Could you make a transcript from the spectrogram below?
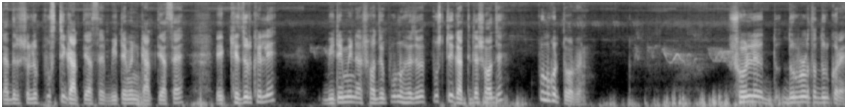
যাদের শরীরে পুষ্টি ঘাটতি আছে, ভিটামিন ঘাটতি আছে, এই খেজুর খেলে ভিটামিন সহজে পূর্ণ হয়ে যাবে, পুষ্টি ঘাটতিটা সহজে পূর্ণ করতে পারবেন। শরীরে দুর্বলতা দূর করে।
